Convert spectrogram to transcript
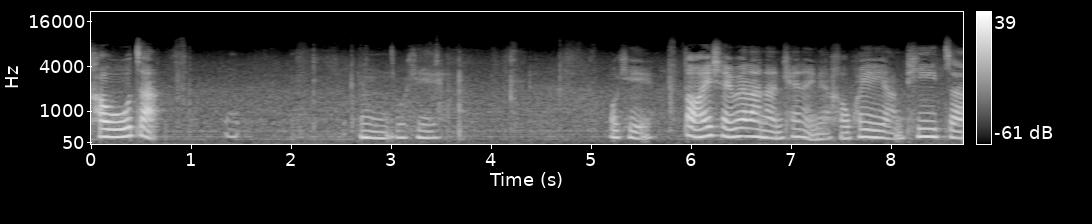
เขาจะ อืม โอเค โอเค ต่อให้ใช้เวลานานแค่ไหนเนี่ย เขาพยายามที่จะ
